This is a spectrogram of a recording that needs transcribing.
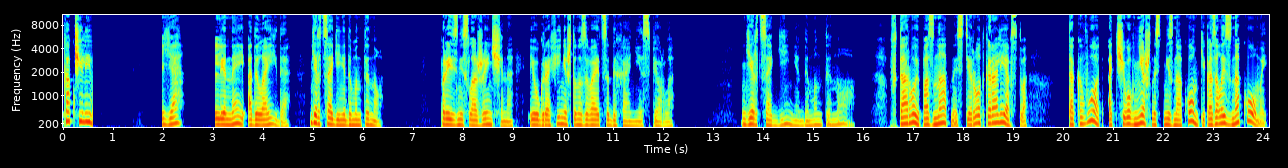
как чили. Я Линей Аделаида, герцогиня де Монтено, произнесла женщина, и у графини, что называется, дыхание сперло. Герцогиня де Монтено второй по знатности род королевства. Так вот, отчего внешность незнакомки казалась знакомой.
